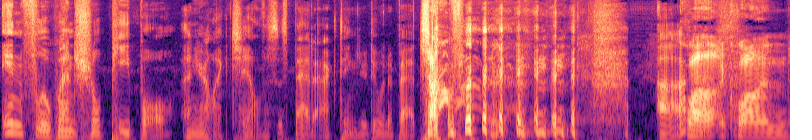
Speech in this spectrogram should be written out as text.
influential people. And you're like, Chael, this is bad acting. You're doing a bad job. Uh, Qual- Quellen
